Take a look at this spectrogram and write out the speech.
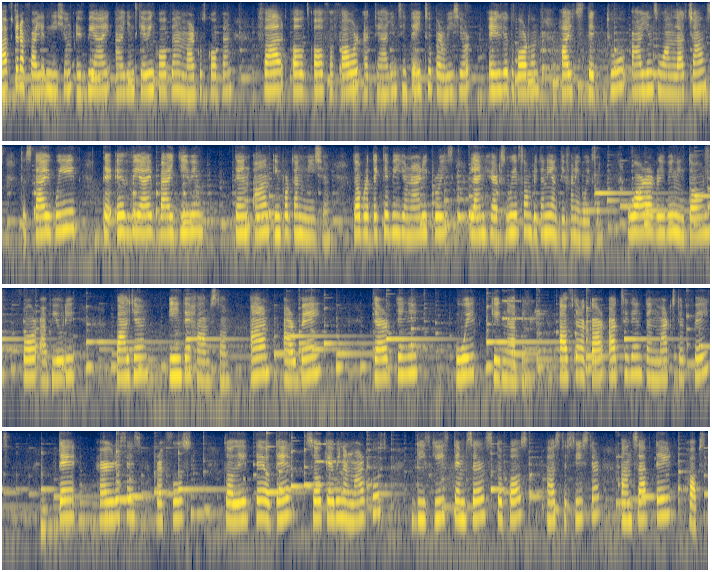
After a failed mission, FBI agents Kevin Copeland and Marcus Copeland fall out of favor at the agency. Their supervisor, Elliot Gordon, gives the two agents one last chance to stay with the FBI by giving them an important mission to protect the billionaire Chris Lyndhurst Wilson, Brittany and Tiffany Wilson, who are arriving in town for a beauty pageant in the Hamptons and are being threatened with kidnapping. After a car accident that marks their fate, the heiresses refuse to leave the hotel, so Kevin and Marcus disguise themselves to pose as the sister and save their hopes.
